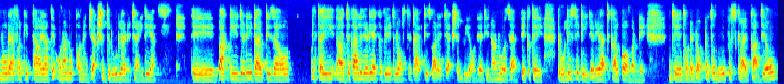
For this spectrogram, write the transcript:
ਨੂੰ ਰੈਫਰ ਕੀਤਾ ਹੋਇਆ ਤੇ ਉਹਨਾਂ ਲੋਕਾਂ ਨੂੰ ਇੰਜੈਕਸ਼ਨ ਜ਼ਰੂਰ ਲੈਣੇ ਚਾਹੀਦੇ ਆ। ਤੇ ਬਾਕੀ ਜਿਹੜੀ ਡਾਇਬੀਟਿਸ ਆ, ਉਹ ਕਈ ਅੱਜ ਕੱਲ ਜਿਹੜੇ ਇੱਕ weight loss ਤੇ ਡਾਇਬੀਟਿਸ ਵਾਲੇ ਇੰਜੈਕਸ਼ਨ ਵੀ ਆਉਂਦੇ ਆ, ਜਿਨ੍ਹਾਂ ਨੂੰ ਓਜ਼ੈਂਪਿਕ ਤੇ ਟਰੂਲੀਸਿਟੀ ਜਿਹੜੇ ਅੱਜ ਕੱਲ ਕਾਮਨ ਨੇ, ਜੇ ਤੁਹਾਡੇ ਡਾਕਟਰ ਤੁਹਾਨੂੰ ਉਹ ਪ੍ਰਿਸਕ੍ਰਾਈਬ ਕਰਦੇ ਆ, ਉਹ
